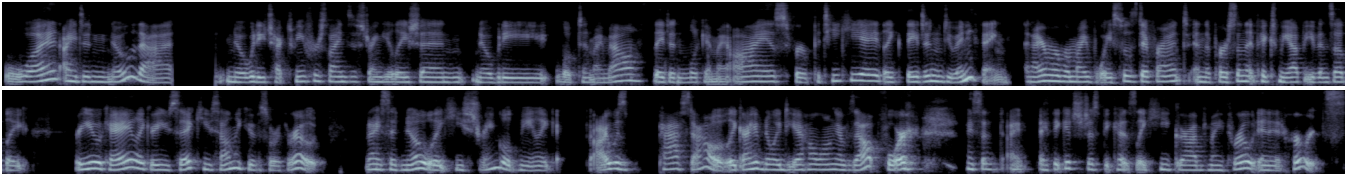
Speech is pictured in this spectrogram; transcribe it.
what? I didn't know that. Nobody checked me for signs of strangulation. Nobody looked in my mouth. They didn't look in my eyes for petechiae. Like they didn't do anything. And I remember my voice was different. And the person that picked me up even said, like, are you okay? Like, are you sick? You sound like you have a sore throat. And I said, no, like he strangled me. Like I was passed out. Like I have no idea how long I was out for. I said, I, I think it's just because like he grabbed my throat and it hurts.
